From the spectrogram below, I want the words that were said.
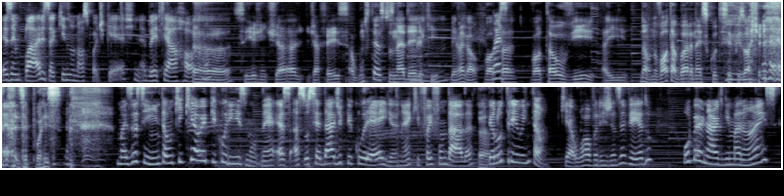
exemplares aqui no nosso podcast, né? Do ETA Hoffman. Uh, sim, a gente já, já fez alguns textos, né, dele uhum. aqui. Bem legal. Volta, Mas... volta a ouvir aí. Não, não volta agora, né? Escuta esse episódio. é. Depois. Mas assim, então o que, que é o epicurismo, né? A sociedade epicureia, né? Que foi fundada uhum. pelo trio, então, que é o Álvares de Azevedo, o Bernardo Guimarães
